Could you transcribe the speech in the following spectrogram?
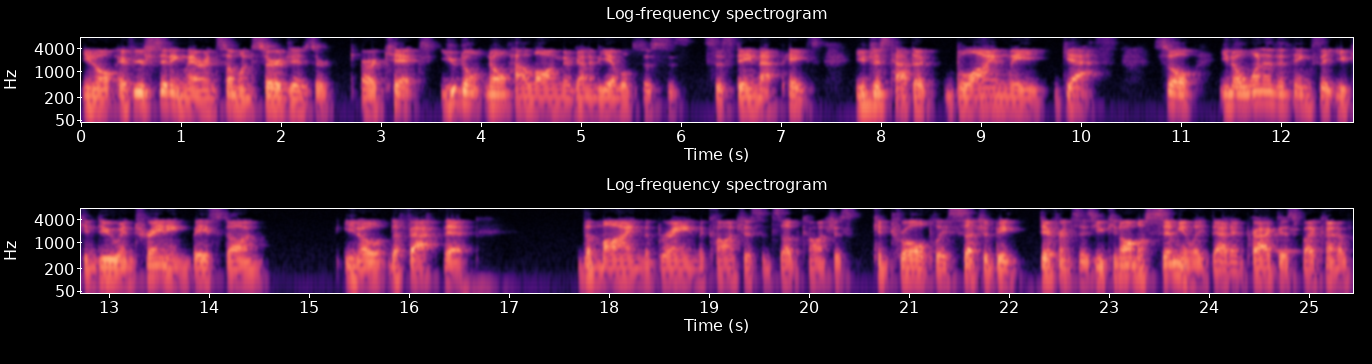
you know if you're sitting there and someone surges or or kicks you don't know how long they're going to be able to su- sustain that pace. You just have to blindly guess so you know, one of the things that you can do in training based on, you know, the fact that the mind, the brain, the conscious and subconscious control plays such a big difference is you can almost simulate that in practice by kind of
